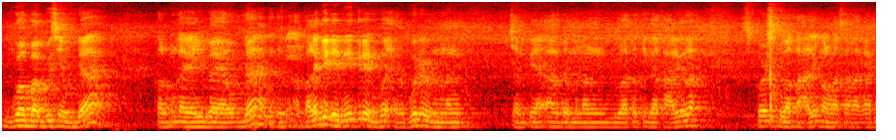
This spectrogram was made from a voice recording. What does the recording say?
gue bagus ya udah kalau enggak ya juga ya udah gitu Iya. apalagi Danny Green gue ya gue udah menang champion eh, udah menang dua atau tiga kali lah Spurs dua kali kalau nggak salah kan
